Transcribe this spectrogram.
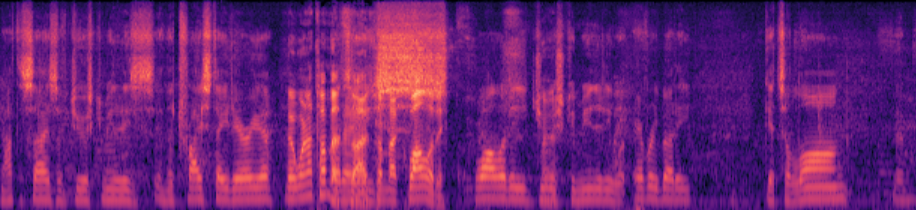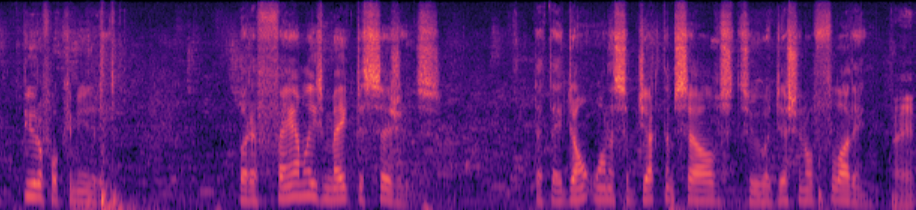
Not the size of Jewish communities in the tri state area, But we're not talking about size. talking about quality. Quality Jewish community where everybody gets along. A beautiful community. But if families make decisions that they don't want to subject themselves to additional flooding, Right.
